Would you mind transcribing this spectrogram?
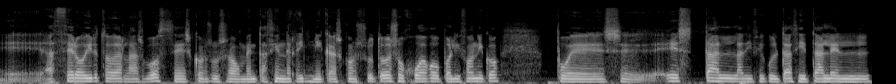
eh, hacer oír todas las voces con sus aumentaciones rítmicas, con su todo su juego polifónico, pues eh, es tal la dificultad y tal el,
